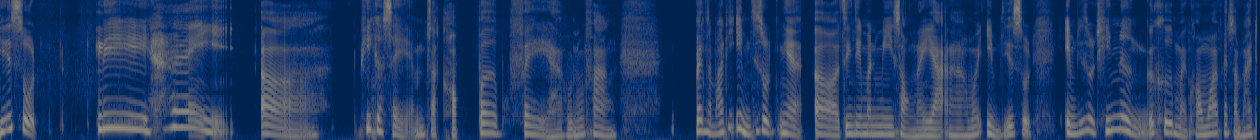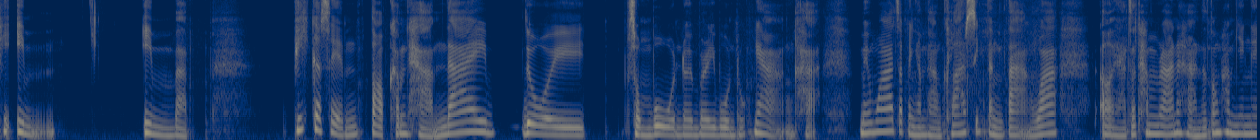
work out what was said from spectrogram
ที่สุดลี่ให้พี่เกษมจาก Copper Buffet ค่ะคุณผู้ฟัง เป็นสัมภาษณ์ที่อิ่มที่สุดเนี่ยเออจริง ๆ มันมีสองนัยยะนะคะว่าอิ่มที่สุด อิ่มที่สุดที่หนึ่งก็คือ หมายความว่าเป็นสัมภาษณ์ที่อิ่ม อิ่มแบบพี่เกษมตอบคำถามได้โดยสมบูรณ์โดยบริบูรณ์ทุกอย่างค่ะ ไม่ว่าจะเป็นคำถามคลาสสิกต่าง ๆ ว่าเอออยากจะทำร้านอาหารจะต้องทำยังไง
